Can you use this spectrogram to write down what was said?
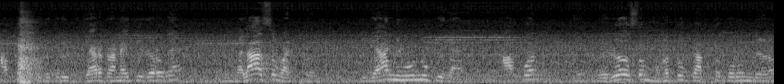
आपण कुठेतरी विचार करण्याची गरज आहे. मला असं वाटतं की या निवडणुकीला आपण एक वेगळं असं महत्त्व प्राप्त करून देणं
